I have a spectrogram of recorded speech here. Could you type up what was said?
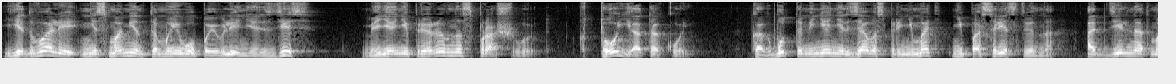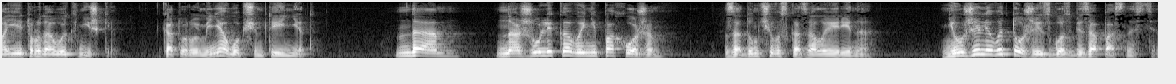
«Едва ли не с момента моего появления здесь меня непрерывно спрашивают, кто я такой. Как будто меня нельзя воспринимать непосредственно, отдельно от моей трудовой книжки, которой у меня, в общем-то, и нет». «Да, на жулика вы не похожи», – задумчиво сказала Ирина. Неужели вы тоже из госбезопасности?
